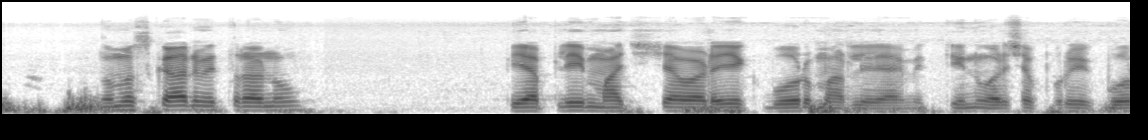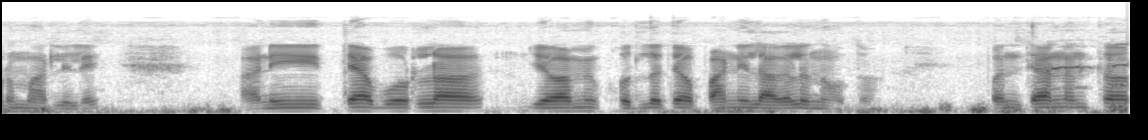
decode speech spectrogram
नमस्कार मित्रांनो. ती आपली माझीच्या वाडे एक बोर मारलेली आहे. आम्ही तीन वर्षापूर्वी एक बोर मारलेले आणि त्या बोरला जेव्हा आम्ही खोदलं तेव्हा पाणी लागलं नव्हतं. पण त्यानंतर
